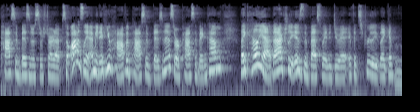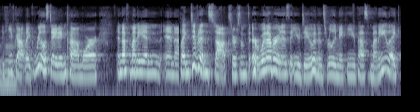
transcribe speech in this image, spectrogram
passive business, or startup. So honestly, I mean, if you have a passive business or passive income, like hell yeah, that actually is the best way to do it. If it's truly like if, mm-hmm. if you've got like real estate income or enough money in in uh, like dividend stocks or something or whatever it is that you do, and it's really making you passive money, like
